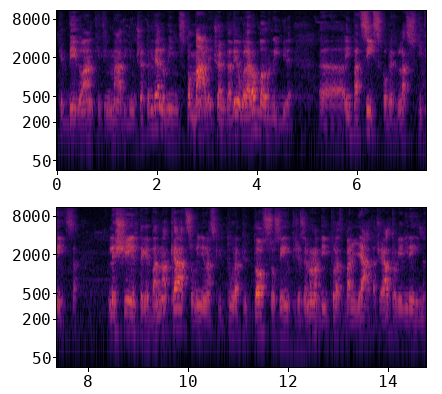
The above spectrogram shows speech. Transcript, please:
che vedo anche filmati di un certo livello, mi sto male, cioè la vedo quella roba orribile, uh, impazzisco per la schifezza le scelte che vanno a cazzo, quindi una scrittura piuttosto semplice, se non addirittura sbagliata, cioè altro che Vilain.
